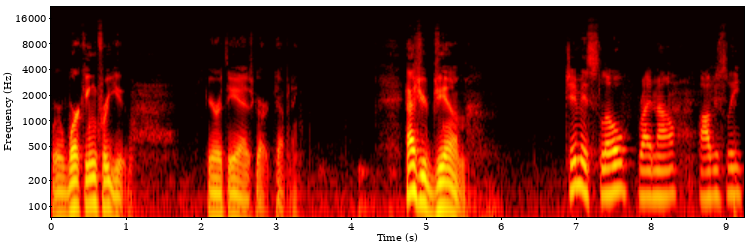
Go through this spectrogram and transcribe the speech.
We're working for you here at the Aasgaard Company. How's your gym? Jim is slow right now, obviously.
